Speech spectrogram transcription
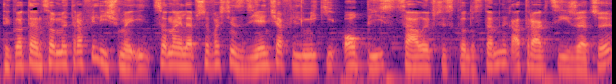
Tylko ten, co my trafiliśmy i co najlepsze, właśnie zdjęcia, filmiki, opis, cały, wszystko dostępnych atrakcji i rzeczy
